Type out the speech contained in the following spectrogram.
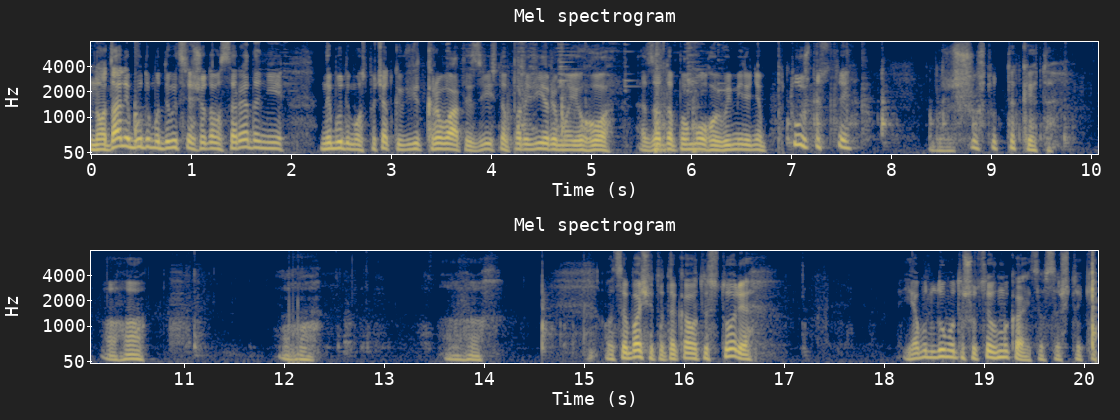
Ну а далі будемо дивитися, що там всередині. Не будемо спочатку відкривати, звісно, перевіримо його за допомогою вимірювання потужності. Боже, що ж тут таке-то? Ага. Ага. Ага. Оце бачите, така от історія. Я буду думати, що це вмикається все ж таки.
